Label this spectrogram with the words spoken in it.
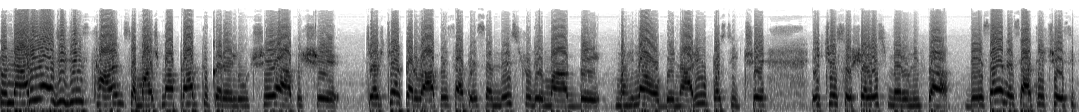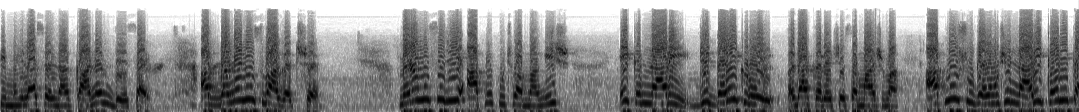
તો નારીએ આજે જે સ્થાન સમાજમાં પ્રાપ્ત કરેલું છે. આ વિશે ચર્ચા કરવા આપણી સાથે સંદેશ સ્ટુડિયોમાં બે મહિલાઓ, બે નારી ઉપસ્થિત છે. એક છે સોશિયાલિસ્ટ મેરોનિસા દેસાઈ અને સાથે છે એસીપી મહિલા સેલના કાનન દેસાઈ. આ બંનેનું સ્વાગત છે. મેરોનિસાજી આપને પૂછવા માંગીશ, એક નારી જે દરેક રોલ અદા કરે છે સમાજમાં, આપનું શું કહેવું છે? નારી કઈ રીતે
